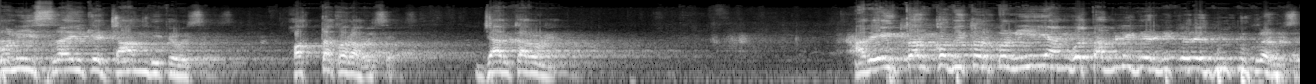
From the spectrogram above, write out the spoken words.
বনি ইসরায়েলকে জান দিতে হয়েছে, হত্যা করা হয়েছে, যার কারণে। আর এই তর্ক বিতর্ক নিয়ে আমগো তাবলিগের ভিতরে দুই টুকরা হয়েছে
